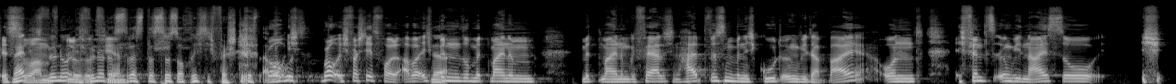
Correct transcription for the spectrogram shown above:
ist Nein, so am ich will nur, ich will nur, dass du das, dass du das auch richtig verstehst. Bro, ich, Bro, ich verstehe es voll, aber ich Ja. bin so mit meinem mit meinem gefährlichen Halbwissen bin ich gut irgendwie dabei und ich finde es irgendwie nice so ich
